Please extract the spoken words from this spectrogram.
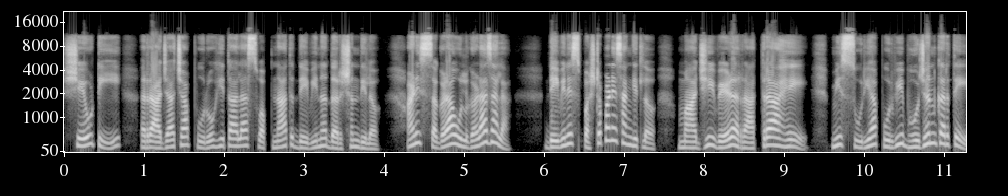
शेवटी राजाच्या पुरोहिताला स्वप्नात देवीनं दर्शन दिलं आणि सगळा उलगडा झाला. देवीने स्पष्टपणे सांगितलं माझी वेळ रात्र आहे. मी सूर्यापूर्वी भोजन करते.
